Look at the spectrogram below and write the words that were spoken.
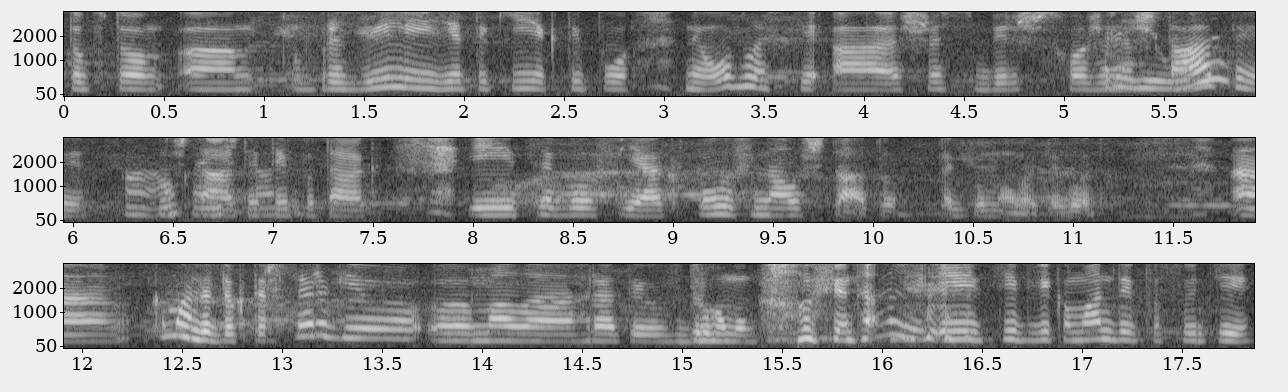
Тобто е, в Бразилії є такі, як типу, не області, а щось більш схоже Регіони? на штати. А, Ну, окей, штати, штати. типу так. І це був як полуфінал штату, так би мовити. От. Команда Доктор Сергіо е, мала грати в другому полуфіналі, і ці дві команди по суті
